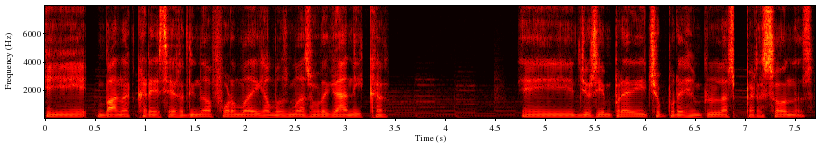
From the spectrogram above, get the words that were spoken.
y van a crecer de una forma, digamos, más orgánica. Eh, yo siempre he dicho, por ejemplo, las personas,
